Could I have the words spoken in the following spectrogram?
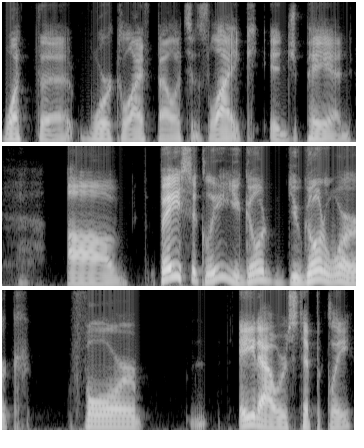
what the work-life balance is like in Japan, uh, basically you go you go to work for eight hours typically,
